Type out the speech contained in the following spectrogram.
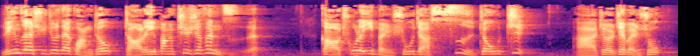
林则徐就在广州找了一帮知识分子，搞出了一本书，叫《四周志》啊，就是这本书。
